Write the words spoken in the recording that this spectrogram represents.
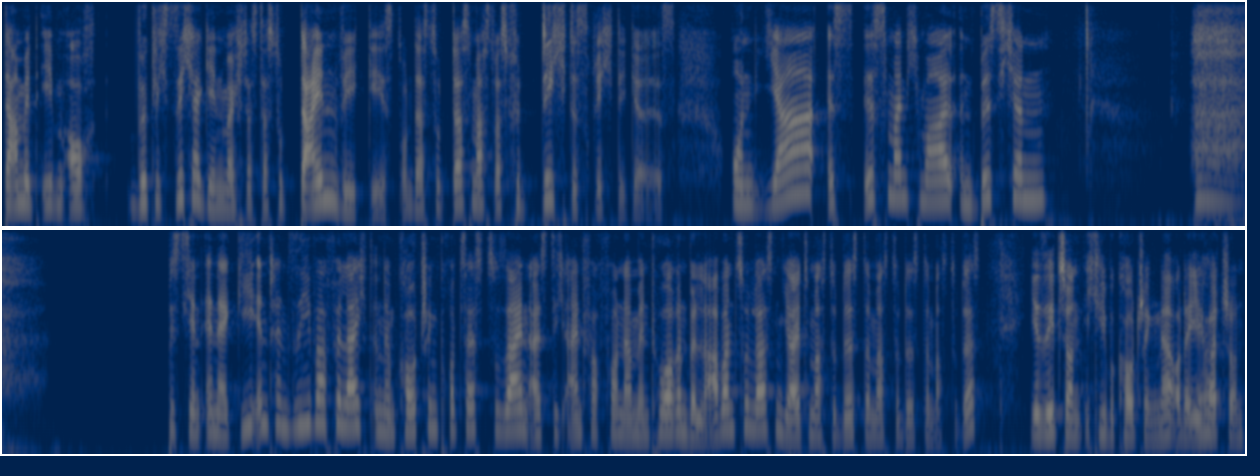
damit eben auch wirklich sicher gehen möchtest, dass du deinen Weg gehst und dass du das machst, was für dich das Richtige ist. Und ja, es ist manchmal ein bisschen bisschen energieintensiver vielleicht in einem Coaching-Prozess zu sein, als dich einfach von einer Mentorin belabern zu lassen. Ja, jetzt machst du das, dann machst du das, dann machst du das. Ihr seht schon, ich liebe Coaching, ne? Oder ihr hört schon.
